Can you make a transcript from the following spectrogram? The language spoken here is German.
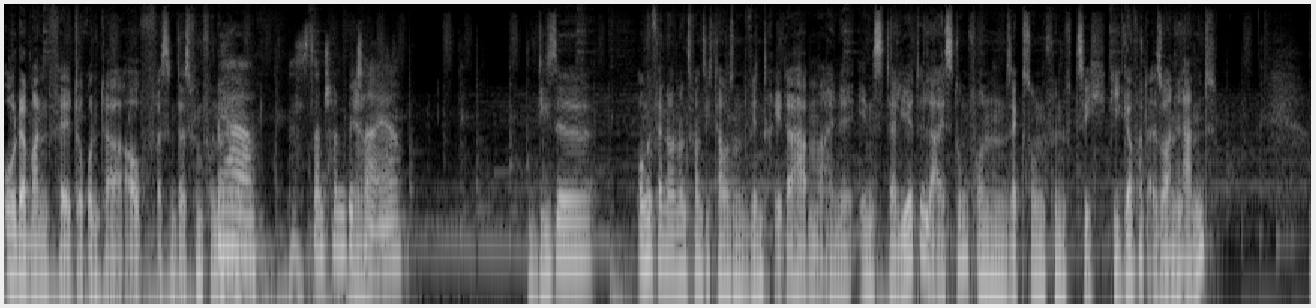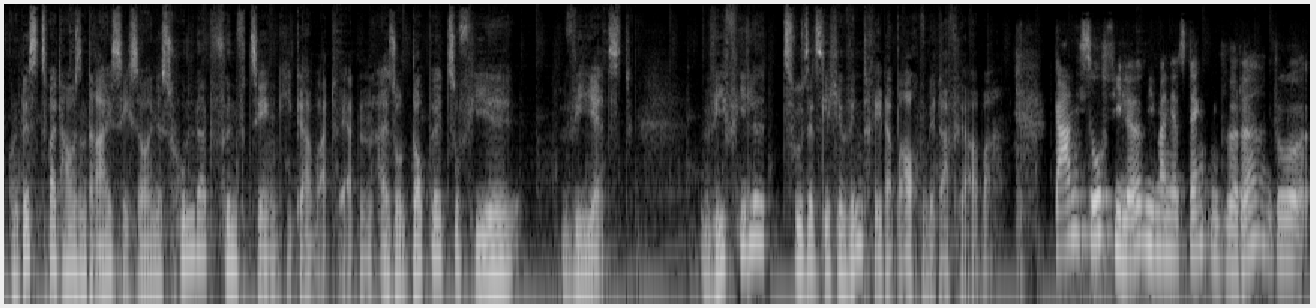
Oder man fällt runter auf, was sind das, 500 ja, Euro? das ist dann schon bitter, ja. ja. Diese ungefähr 29.000 Windräder haben eine installierte Leistung von 56 Gigawatt, also an Land. Und bis 2030 sollen es 115 Gigawatt werden, also doppelt so viel wie jetzt. Wie viele zusätzliche Windräder brauchen wir dafür aber? Gar nicht so viele, wie man jetzt denken würde. Du,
